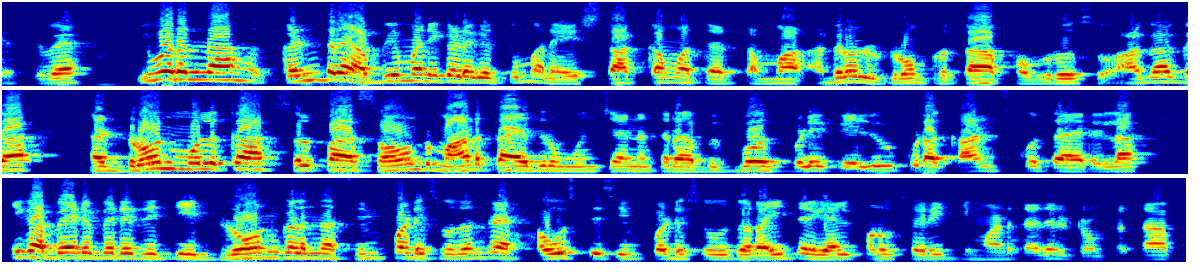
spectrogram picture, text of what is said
ಇರ್ತೇವೆ. ಇವರನ್ನ ಕಂಡ್ರೆ ಅಭಿಮಾನಿಗಳಿಗೆ ತುಂಬಾನೇ ಇಷ್ಟ. ಅಕ್ಕ ಮತ್ತೆ ತಮ್ಮ ಅದರಲ್ಲೂ ಡ್ರೋನ್ ಪ್ರತಾಪ್ ಅವರು. ಸೊ ಆಗಾಗ ಡ್ರೋನ್ ಮೂಲಕ ಸ್ವಲ್ಪ ಸೌಂಡ್ ಮಾಡ್ತಾ ಇದ್ರು ಮುಂಚೆ, ನಂತರ ಬಿಗ್ ಬಾಸ್ ಬಳಿಕ ಎಲ್ಲೂ ಕೂಡ ಕಾಣಿಸ್ಕೋತಾ ಇರಲಿಲ್ಲ. ಈಗ ಬೇರೆ ಬೇರೆ ರೀತಿ ಡ್ರೋನ್ ಗಳನ್ನ ಸಿಂಪಡಿಸುವುದಂದ್ರೆ ಔಷಧಿ ಸಿಂಪಡಿಸುವುದು, ರೈತರಿಗೆ ಹೆಲ್ಪ್ ಮಾಡುವ ರೀತಿ ಮಾಡ್ತಾ ಇದ್ದಾರೆ ಡ್ರೋನ್ ಪ್ರತಾಪ್.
